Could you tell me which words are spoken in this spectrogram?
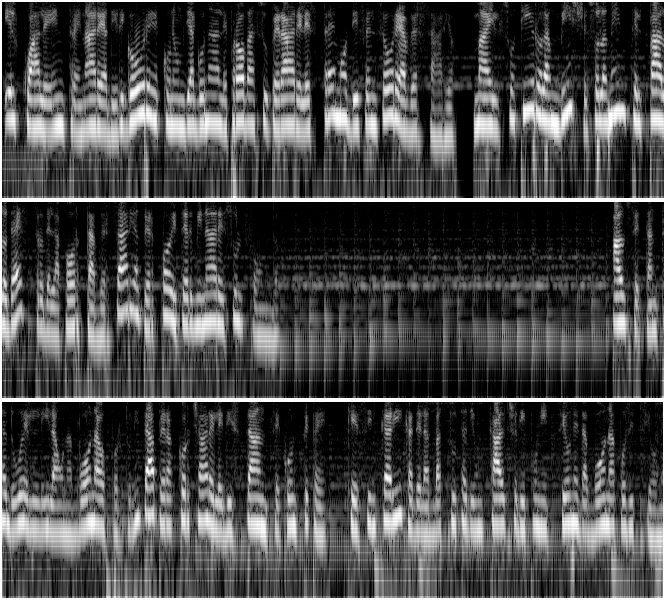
il quale entra in area di rigore e con un diagonale prova a superare l'estremo difensore avversario, ma il suo tiro lambisce solamente il palo destro della porta avversaria per poi terminare sul fondo. Al 72 il Lila una buona opportunità per accorciare le distanze con Pepe, che si incarica della battuta di un calcio di punizione da buona posizione,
